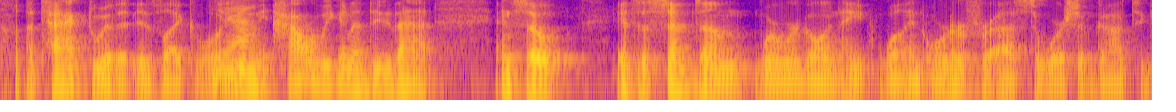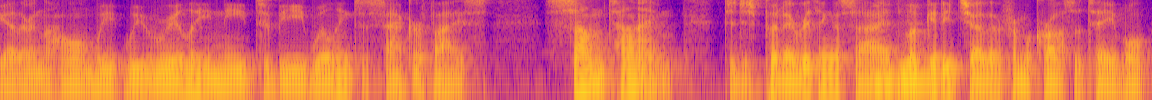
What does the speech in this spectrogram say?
attacked with it. Is like, do Yeah. you mean? How are we going to do that? And so it's a symptom where we're going, hey, well, in order for us to worship God together in the home, we we really need to be willing to sacrifice some time to just put everything aside, look at each other from across the table,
